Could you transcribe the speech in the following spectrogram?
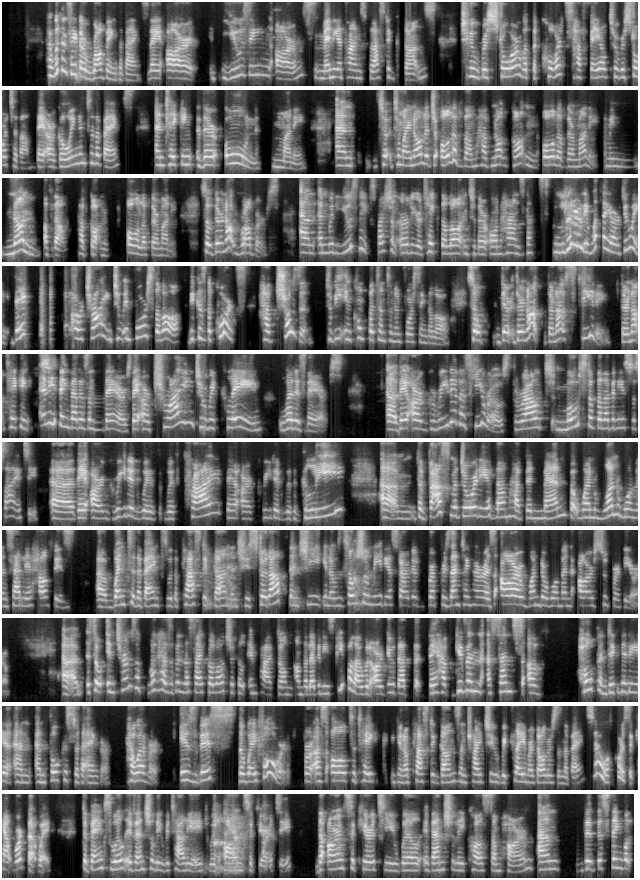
I wouldn't say they're robbing the banks. They are using arms, many a times plastic guns, to restore what the courts have failed to restore to them. They are going into the banks and taking their own money. And to, to, my knowledge, all of them have not gotten all of their money. I mean, none of them have gotten all of their money. So they're not robbers. And, and when you use the expression earlier, take the law into their own hands, that's literally what they are doing. They are trying to enforce the law because the courts have chosen to be incompetent in enforcing the law. So they're they're not they're not stealing. They're not taking anything that isn't theirs. They are trying to reclaim what is theirs. Uh, they are greeted as heroes throughout most of the Lebanese society. Uh, they are greeted with with pride. They are greeted with glee. Um, the vast majority of them have been men, but when one woman, Sally Hafiz, uh, went to the banks with a plastic gun and she stood up and she you know social media started representing her as our wonder woman our superhero. Um, so in terms of what has been the psychological impact on, on the lebanese people i would argue that, that they have given a sense of hope and dignity and, and focus to the anger. However is this the way forward for us all to take you know plastic guns and try to reclaim our dollars in the banks? No of course it can't work that way the banks will eventually retaliate with armed security. The armed security will eventually cause some harm, and the, this thing will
